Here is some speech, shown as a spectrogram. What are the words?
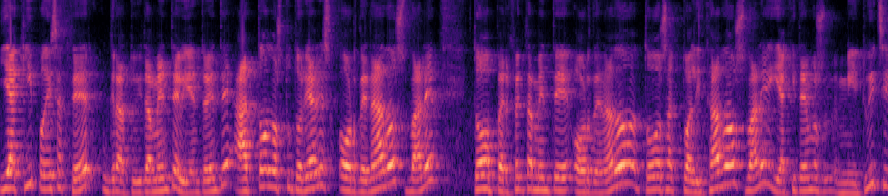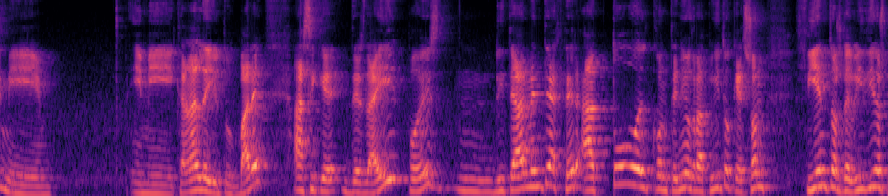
Y aquí podéis acceder gratuitamente, evidentemente, a todos los tutoriales ordenados, ¿vale? Todo perfectamente ordenado, todos actualizados, ¿vale? Y aquí tenemos mi Twitch y mi y mi canal de YouTube, ¿vale? Así que desde ahí podéis mm, literalmente acceder a todo el contenido gratuito que son cientos de vídeos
